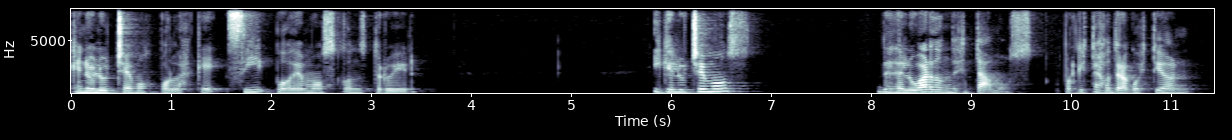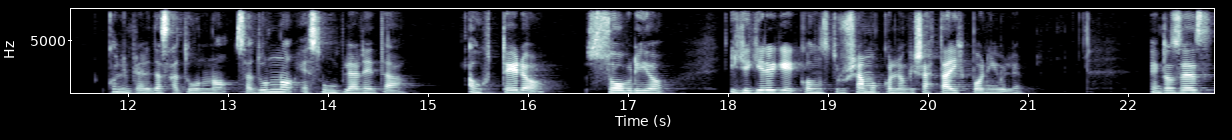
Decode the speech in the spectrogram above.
que no luchemos por las que sí podemos construir. Y que luchemos desde el lugar donde estamos, porque esta es otra cuestión con el planeta Saturno. Saturno es un planeta austero, sobrio y que quiere que construyamos con lo que ya está disponible. Entonces,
